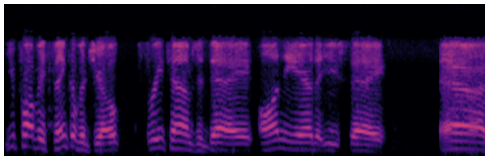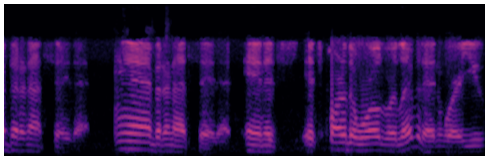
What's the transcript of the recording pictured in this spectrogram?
you probably think of a joke three times a day on the air that you say, eh, I better not say that. Yeah, I better not say that. And it's it's part of the world we're living in where you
